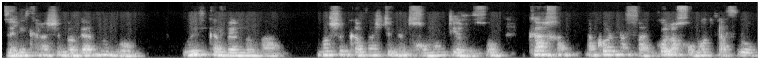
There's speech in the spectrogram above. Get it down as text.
זה נקרא שבגדנו בו. הוא התכוון לומר, כמו שכבשתם את חומות יריחו, ככה, הכל נפל, כל החומות נפלו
